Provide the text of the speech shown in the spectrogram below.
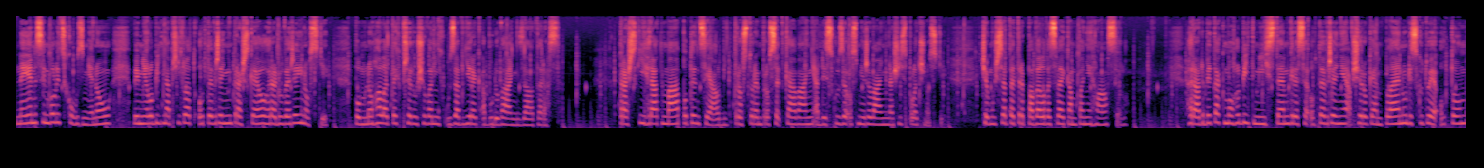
Nejen symbolickou změnou by mělo být například otevření Pražského hradu veřejnosti po mnoha letech přerušovaných uzavírek a budování zátaras. Pražský hrad má potenciál být prostorem pro setkávání a diskuze o směřování naší společnosti, k čemuž se Petr Pavel ve své kampani hlásil. Hrad by tak mohl být místem, kde se otevřeně a v širokém plénu diskutuje o tom,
